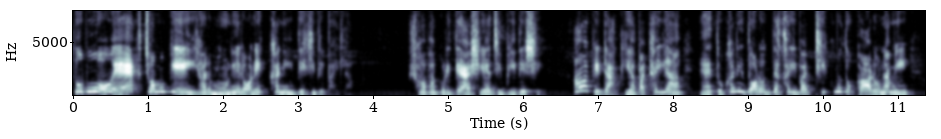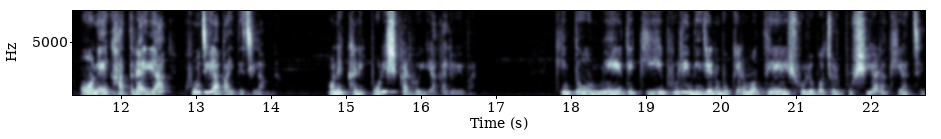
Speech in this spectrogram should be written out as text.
তবুও এক চমকে ইহার মনের অনেকখানি দেখিতে পাইলাম। সভা করিতে আসিয়াছি বিদেশে। আমাকে ডাকিয়া পাঠাইয়া এতখানি দরদ দেখাইবার ঠিকমতো কারণ আমি অনেক হাতড়াইয়া খুঁজিয়া পাইতেছিলাম না। অনেকখানি পরিষ্কার হইয়া গেল এবার। কিন্তু মেয়েটি কি ভুলি নিজের বুকের মধ্যে এই ষোলো বছর পুষিয়া রাখিয়াছে?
